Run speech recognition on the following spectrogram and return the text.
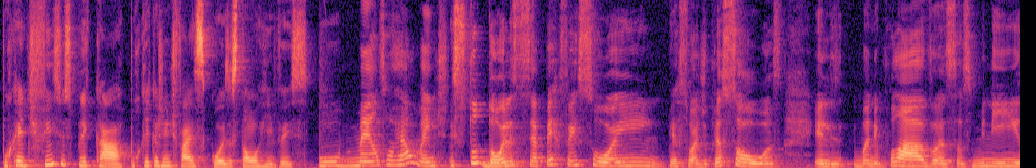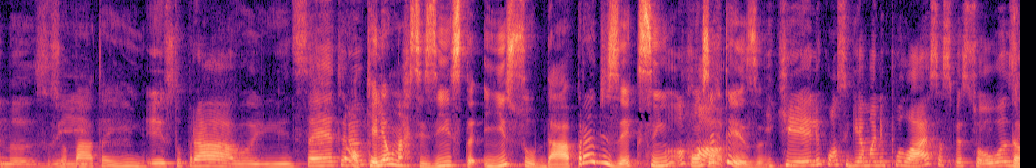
Porque é difícil explicar por que, que a gente faz coisas tão horríveis. O Manson realmente estudou, ele se aperfeiçoou em persuadir pessoas, ele manipulava essas meninas. Sociopata e, e estuprava e etc. Não, que ele é um narcisista, e isso dá para dizer que sim, Uhum. com certeza. E que ele conseguia manipular essas pessoas, isso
